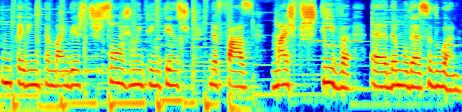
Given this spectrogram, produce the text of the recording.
um bocadinho também destes sons muito intensos na fase mais festiva uh, da mudança do ano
